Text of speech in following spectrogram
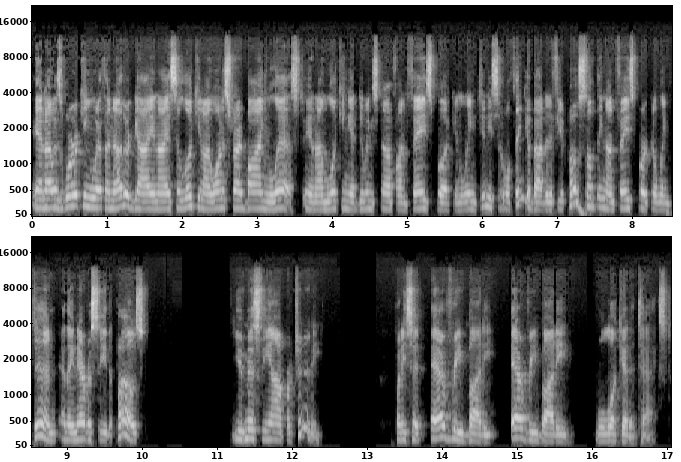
And I was working with another guy, and I said, Look, you know, I want to start buying lists, and I'm looking at doing stuff on Facebook and LinkedIn. He said, Well, think about it. If you post something on Facebook or LinkedIn and they never see the post, you've missed the opportunity. But he said, Everybody, everybody will look at a text.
